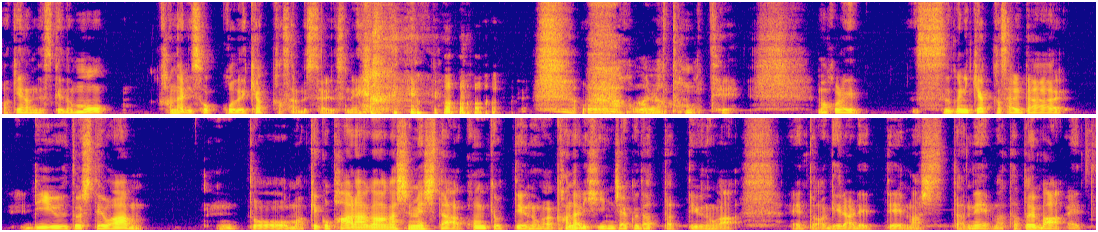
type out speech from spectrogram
わけなんですけども、かなり速攻で却下されてたりですね。おーおあらーと思って。まあこれ、すぐに却下された理由としては、うんと、まあ結構パーラー側が示した根拠っていうのがかなり貧弱だったっていうのが、えっと、挙げられてましたね。まあ例えば、えっと、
